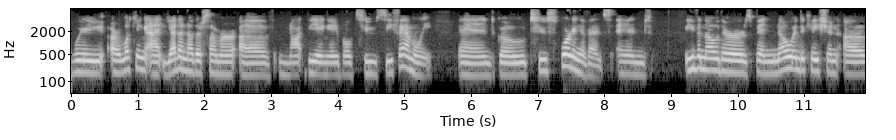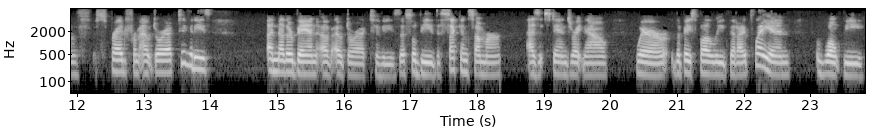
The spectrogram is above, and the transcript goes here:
we are looking at yet another summer of not being able to see family and go to sporting events. And even though there's been no indication of spread from outdoor activities, another ban of outdoor activities. This will be the second summer as it stands right now where the baseball league that I play in won't be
